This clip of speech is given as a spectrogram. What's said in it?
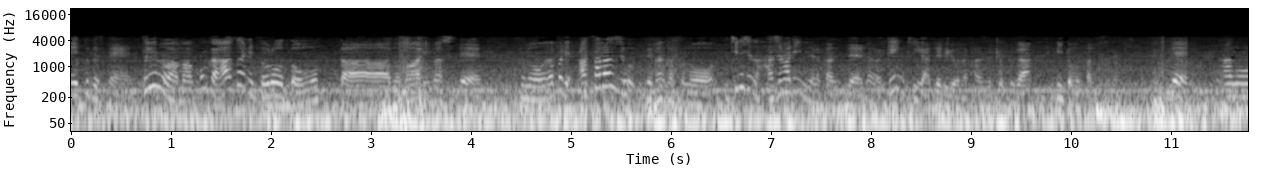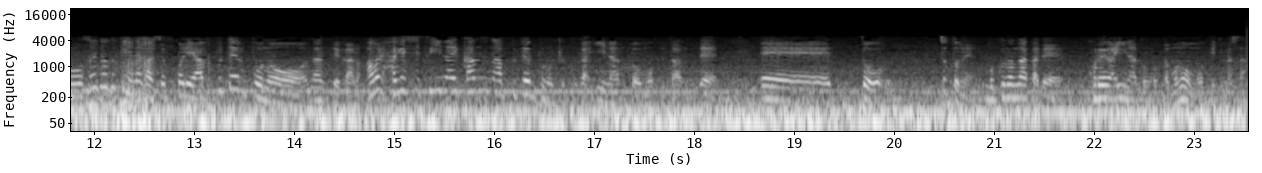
えっとですね、というのは、まあ、今回朝に撮ろうと思ったのもありまして、そのやっぱり朝ラジオってなんかその一日の始まりみたいな感じでなんか元気が出るような感じの曲がいいと思ったんですね。で、あのそういった時になんかやっぱりアップテンポのなんていうかあのあまり激しすぎない感じのアップテンポの曲がいいなと思ってたんで、えー、っとちょっとね僕の中でこれがいいなと思ったものを持ってきました。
